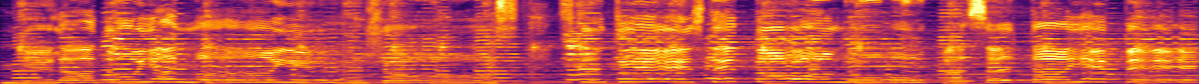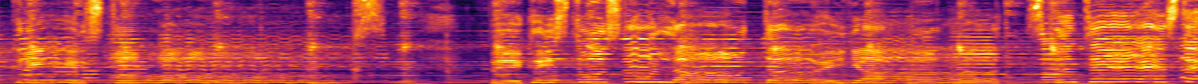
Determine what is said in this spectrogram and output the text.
De la doi ani mai. Pe Hristos nu l-au tăiat. Sfânt este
